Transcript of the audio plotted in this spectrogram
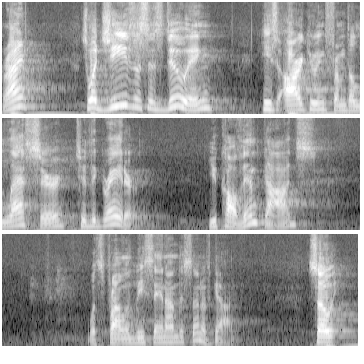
Right? So, what Jesus is doing, he's arguing from the lesser to the greater. You call them gods. What's the problem with me saying I'm the Son of God? So,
